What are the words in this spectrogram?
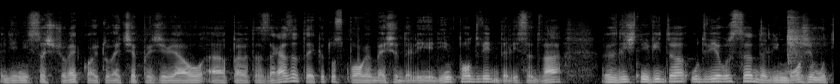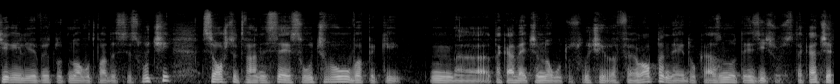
един и същ човек, който вече е преживял първата зараза, тъй като спорът беше дали е един подвид, дали са два различни вида от вируса, дали може мутиралия вид отново това да се случи. Все още това не се е случвало, въпреки така вече многото случаи в Европа, не е доказано от езичност. Така че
